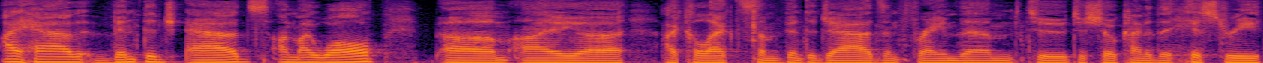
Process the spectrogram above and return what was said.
I have vintage ads on my wall um, I uh, I collect some vintage ads and frame them to to show kind of the history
